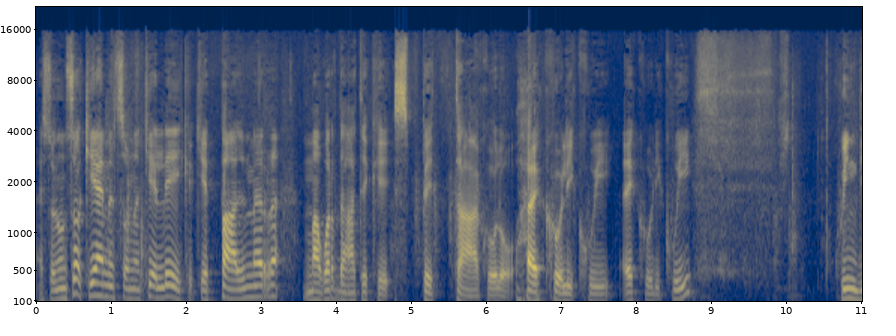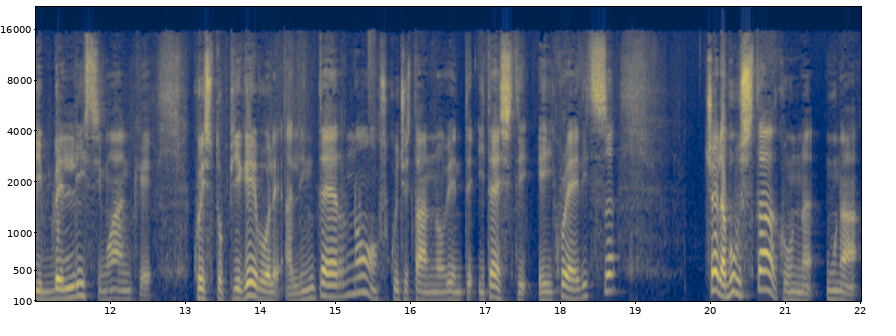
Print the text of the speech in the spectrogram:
Adesso non so chi è Emerson, chi è Lake, chi è Palmer, ma guardate che spettacolo. Eccoli qui, eccoli qui. Quindi bellissimo anche questo pieghevole all'interno, su cui ci stanno ovviamente i testi e i credits. C'è la busta con una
